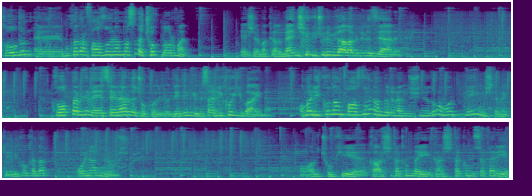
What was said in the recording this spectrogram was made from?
Colt'un e, bu kadar fazla oynanması da çok normal. E şöyle bakalım. Bence üçünü bile alabiliriz yani. Colt'ta bir de VS'ler de çok oluyor. Dediğim gibi mesela Rico gibi aynı. Ama Rico'dan fazla oynandığını ben düşünüyordum ama değilmiş demek ki. Rico kadar oynanmıyormuş. Abi çok iyi. Karşı takım da iyi. Karşı takım bu sefer iyi.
